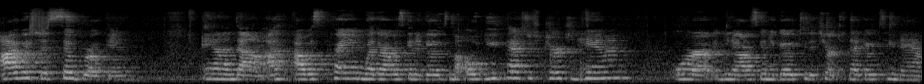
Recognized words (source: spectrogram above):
I was just so broken. And um, I, I was praying whether I was going to go to my old youth pastor's church in Hammond or, you know, I was going to go to the church that I go to now.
